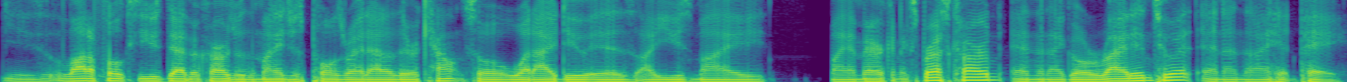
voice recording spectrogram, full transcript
use a lot of folks use debit cards where the money just pulls right out of their account. So what I do is I use my my American Express card and then I go right into it and then I hit pay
